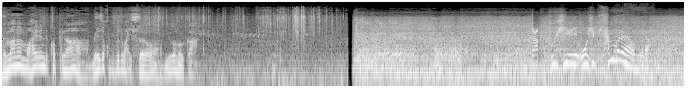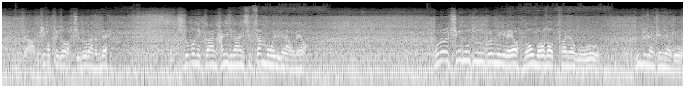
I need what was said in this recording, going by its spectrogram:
웬만한 뭐 하이랜드 커피나 메이저 커피보다 맛있어요. 이유가 뭘까? 딱 2시 53분에 나옵니다. 자, 픽업해서 집으로 가는데, 지도 보니까 1시간 13분 걸리게 나오네요. 오늘 친구도 그런 얘기를 해요. 너무 멀어서 어떡하냐고. 힘들지 않겠냐고.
